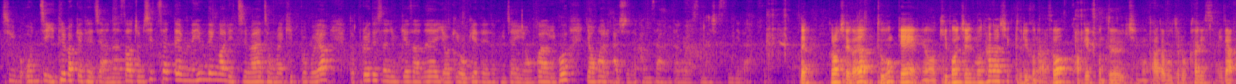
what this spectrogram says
지금 온 지 이틀밖에 되지 않아서 좀 시차 때문에 힘든 건 있지만 정말 기쁘고요. 또 프로듀서님께서는 여기 오게 돼서 굉장히 영광이고 영화를 봐주셔서 감사한다고 말씀하셨습니다. 네, 그럼 제가요 두 분께 어, 기본 질문 하나씩 드리고 나서 관객분들 질문 받아보도록 하겠습니다.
